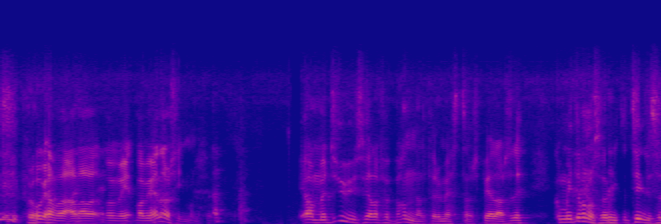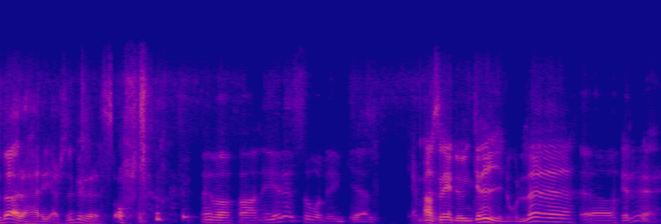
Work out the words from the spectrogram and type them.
Frågan var vad, vad, men- vad menar du Simon? Ja men du är ju så jävla förbannad för det mesta när du spelar så det kommer inte vara någon som ryter till sådär och härjar så det blir väl rätt soft. Men vad fan, är det så Dinkel? Ja, men, Alltså är du en grinolle? Ja, Är det det?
